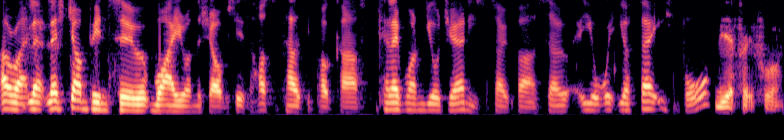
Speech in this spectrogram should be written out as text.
All right, look, let's jump into why you're on the show. Obviously, it's a hospitality podcast. Tell everyone your journey so far. So you're you're 34. Yeah, 34.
